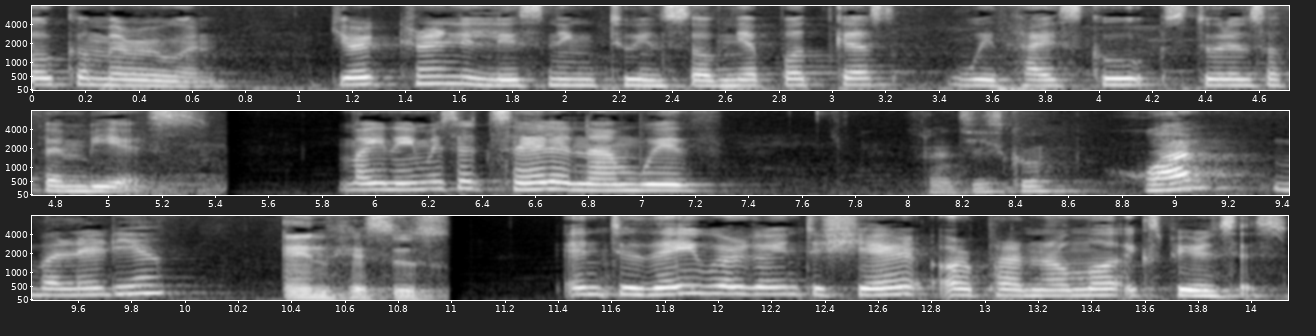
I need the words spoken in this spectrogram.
Welcome, everyone. You're currently listening to Insomnia Podcast with high school students of MBS. My name is Itzel, and I'm with Francisco. Juan. Valeria. and Jesus. And today we're going to share our paranormal experiences.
